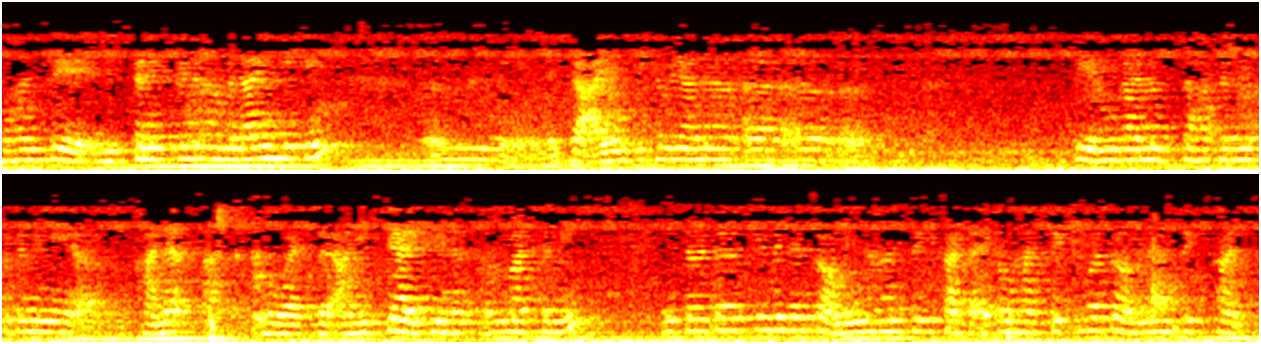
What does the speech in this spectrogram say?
වහන්සේ ඩිස්කනෙක්ට් වෙනාම ලයින් එකෙන් ප්‍රායෝගිකව යන තේරුම් ගන්න උත්සාහ කරනකොට මේ කන හොයත් අනිත්‍යයි කියන මට්ටමේ ඒකට කිව්වේ දැන් ස්වාමීන් වහන්සේගේ කට එක මහත්ෙක් කිව්වා ස්වාමීන් වහන්සේගේ කට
